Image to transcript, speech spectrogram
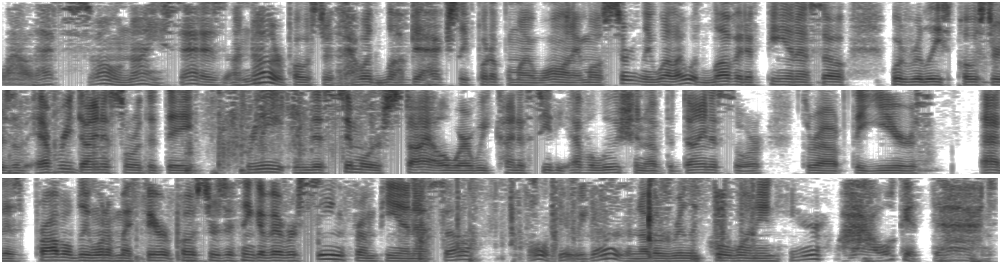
Wow, that's so nice. That is another poster that I would love to actually put up on my wall, and I most certainly will. I would love it if PNSO would release posters of every dinosaur that they create in this similar style, where we kind of see the evolution of the dinosaur throughout the years. That is probably one of my favorite posters I think I've ever seen from PNSO. Oh, here we go. There's another really cool one in here. Wow, look at that.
